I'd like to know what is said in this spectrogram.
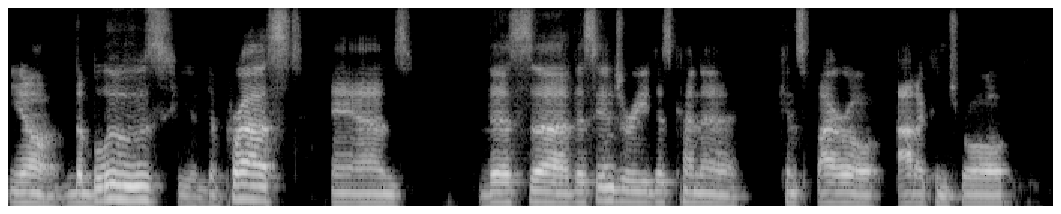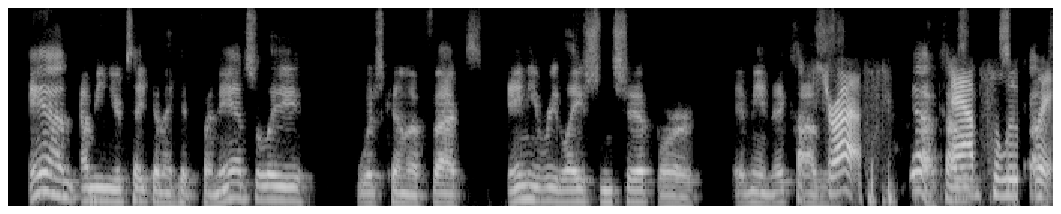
you know, the blues. You're depressed, and this uh, this injury just kind of can spiral out of control. And I mean, you're taking a hit financially, which can affect any relationship or I mean, it causes stress. Yeah, absolutely. Stress.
